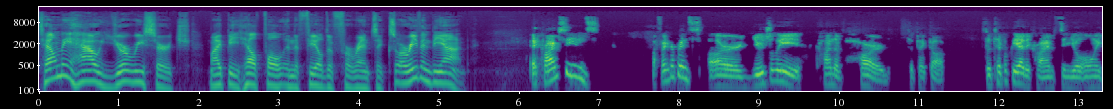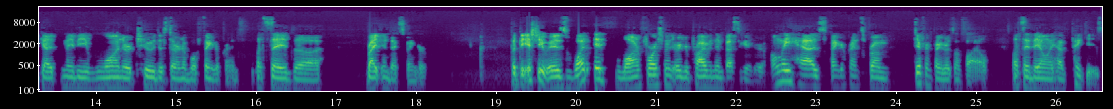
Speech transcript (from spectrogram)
Tell me how your research might be helpful in the field of forensics or even beyond. At crime scenes, fingerprints are usually kind of hard to pick up. So typically at a crime scene, you'll only get maybe one or two discernible fingerprints. Let's say the right index finger. But the issue is, what if law enforcement or your private investigator only has fingerprints from different fingers on file? Let's say they only have pinkies.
